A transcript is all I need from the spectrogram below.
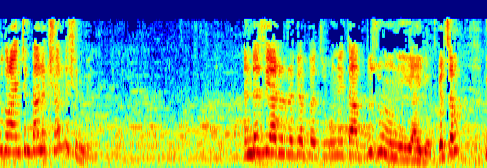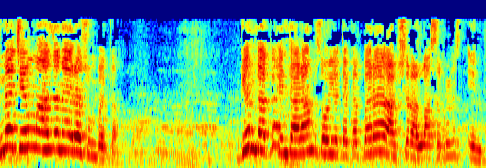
ቁጥር አንቺም ታለቅሻለሽ እንዴ? እንደዚህ ያደረገበት ሁኔታ ብዙ ነው እኔ ያየሁት። ግልጽ ነው? መቼም ሀዘን አይረሱም በቃ። ግን በቃ ኢንታላም ሰውየው ተከበረ አብሽር አላህ ሰብርን ኢንታ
